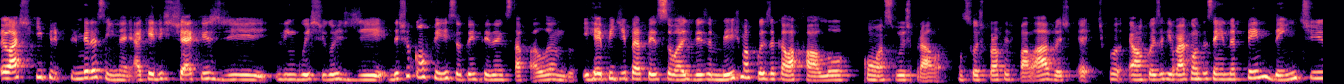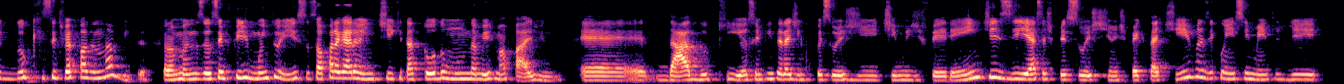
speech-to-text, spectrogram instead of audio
eu acho que, primeiro assim, né, aqueles cheques de linguísticos de deixa eu conferir se eu tô entendendo o que você tá falando e repetir para a pessoa, às vezes, a mesma coisa que ela falou com as suas, pra, com suas próprias palavras, é, tipo, é uma coisa que vai acontecer independente do que você estiver fazendo na vida. Pelo menos eu sempre fiz muito isso, só para garantir que tá todo mundo na mesma página. É, dado que eu sempre interagi com pessoas de times diferentes e essas pessoas tinham expectativas e conhecimentos de,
